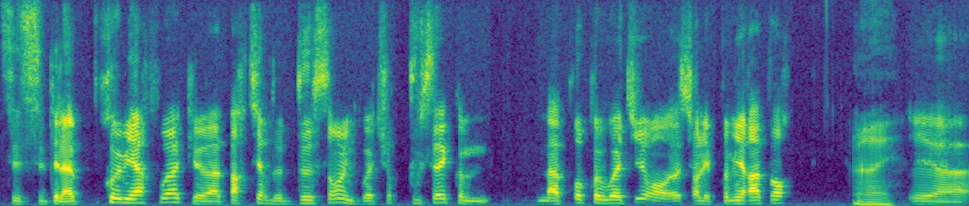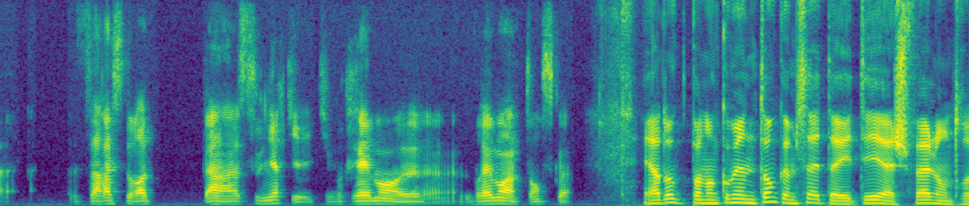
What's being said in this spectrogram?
C'était la première fois qu'à partir de 200, une voiture poussait comme ma propre voiture euh, sur les premiers rapports. Ouais. Et euh, ça restera un souvenir qui est, vraiment, euh, vraiment intense. Quoi. Et alors donc pendant combien de temps comme ça tu as été à cheval entre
